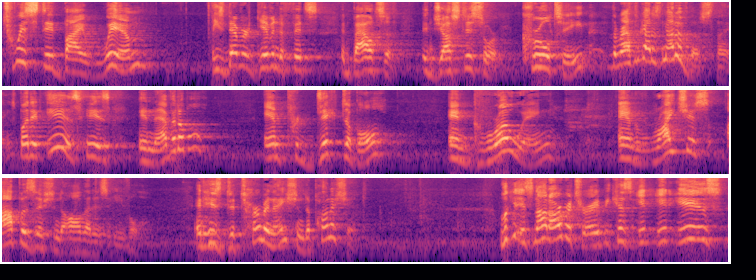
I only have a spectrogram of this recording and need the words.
twisted by whim, he's never given to fits and bouts of injustice or cruelty. The wrath of God is none of those things, but it is his inevitable and predictable and growing and righteous opposition to all that is evil and his determination to punish it. Look, it's not arbitrary because it, it is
